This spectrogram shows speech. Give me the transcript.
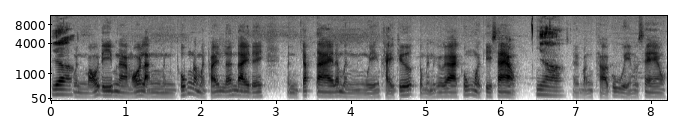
dạ. Mình mỗi đêm là mỗi lần mình cúng là mình phải đến đây để mình chắp tay đó mình nguyện thầy trước rồi mình ra cúng ngoài kia sau. Dạ. Rồi bằng thờ của quyền rồi sau.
